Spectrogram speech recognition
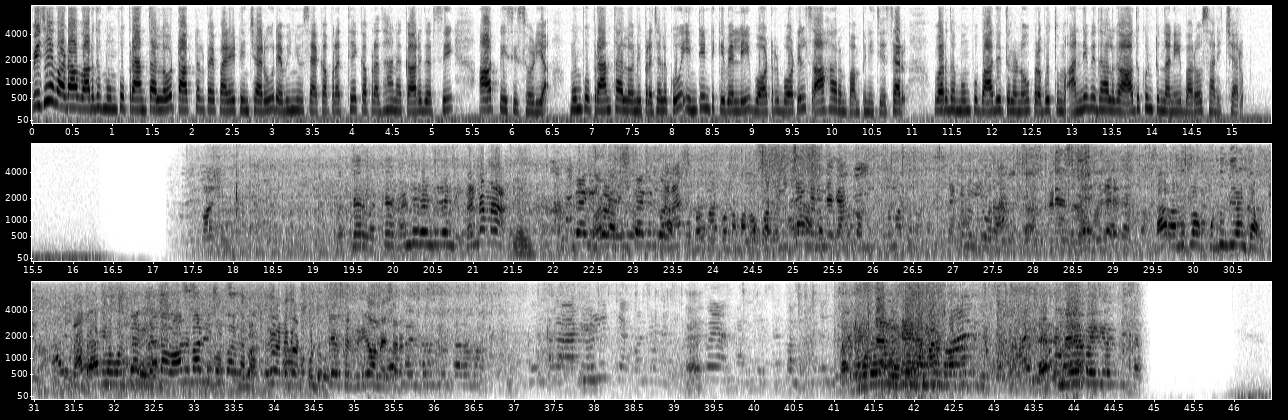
విజయవాడ వరద ముంపు ప్రాంతాల్లో ట్రాక్టర్పై పర్యటించారు రెవెన్యూ శాఖ ప్రత్యేక ప్రధాన కార్యదర్శి ఆర్పీ సిసోడియా ముంపు ప్రాంతాల్లోని ప్రజలకు ఇంటింటికి వెళ్ళి వాటర్ బాటిల్స్ ఆహారం పంపిణీ చేశారు. వరద ముంపు బాధితులను ప్రభుత్వం అన్ని విధాలుగా ఆదుకుంటుందని భరోసానిచ్చారు. వచ్చారు వచ్చారు. రండి ఫుడ్? సార్. అందులో ఫుడ్ ఆ ఫుడ్ ప్లేట్ సార్ వీడియో ఉన్నాయి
